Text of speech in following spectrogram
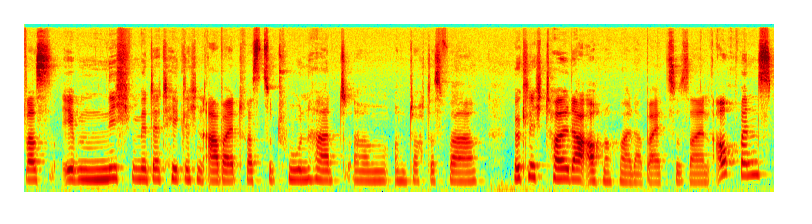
was eben nicht mit der täglichen Arbeit was zu tun hat. Ähm, Und doch, das war wirklich toll, da auch nochmal dabei zu sein. Auch wenn es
